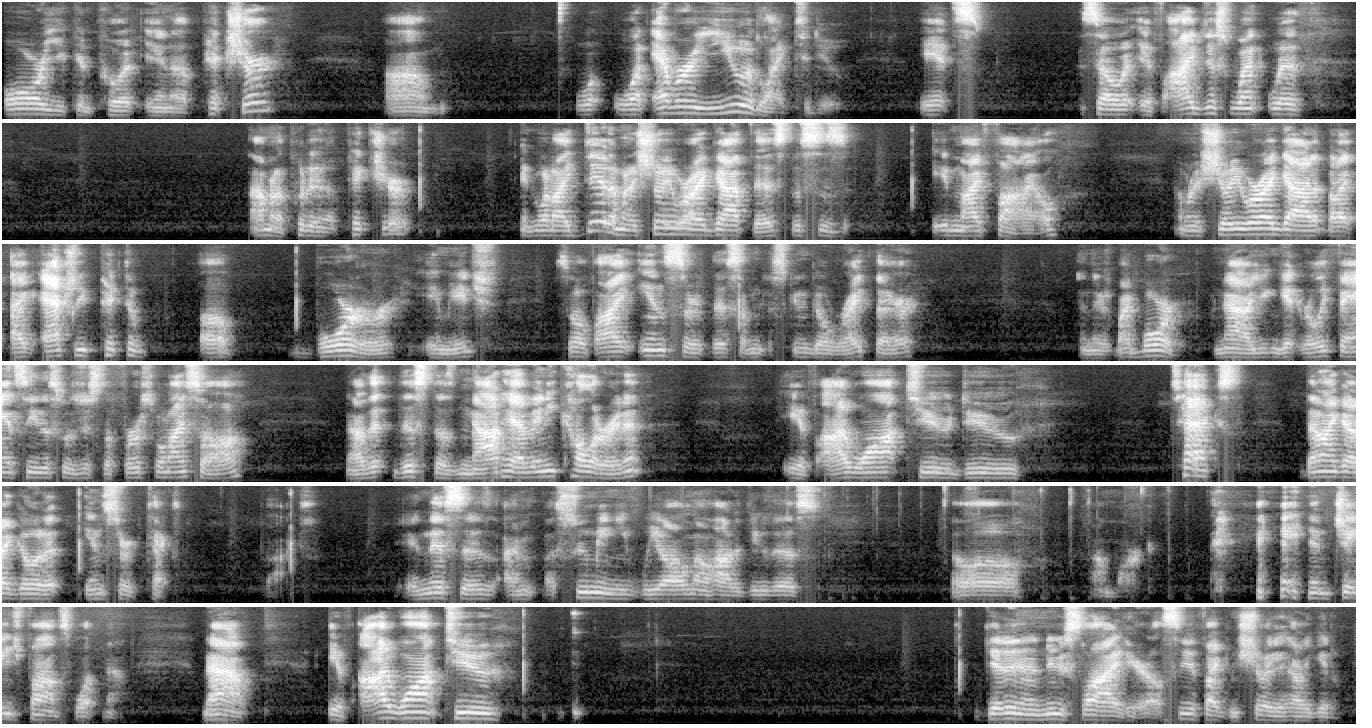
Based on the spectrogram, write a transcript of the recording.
or you can put in a picture, um, wh whatever you would like to do. It's so if I just went with, I'm going to put in a picture, and what I did, I'm going to show you where I got this. This is in my file. I'm going to show you where I got it, but I, I actually picked a, a border image. So if I insert this, I'm just going to go right there and there's my border. Now you can get really fancy. This was just the first one I saw. Now that this does not have any color in it. If I want to do text, then I got to go to insert text box. And this is, I'm assuming you, we all know how to do this. Hello, I'm Mark. and change fonts, whatnot. Now, if I want to get in a new slide here. I'll see if I can show you how to get, you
